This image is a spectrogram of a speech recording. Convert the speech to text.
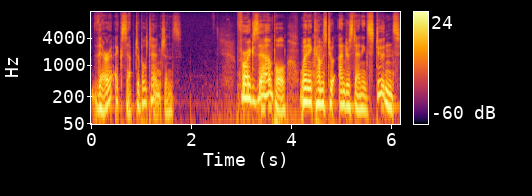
They're acceptable tensions. For example, when it comes to understanding students,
